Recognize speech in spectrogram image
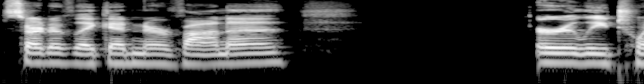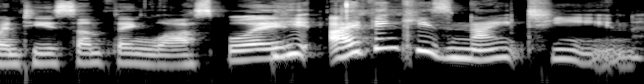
sort of like a Nirvana early 20s something lost boy. He, I think he's 19.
